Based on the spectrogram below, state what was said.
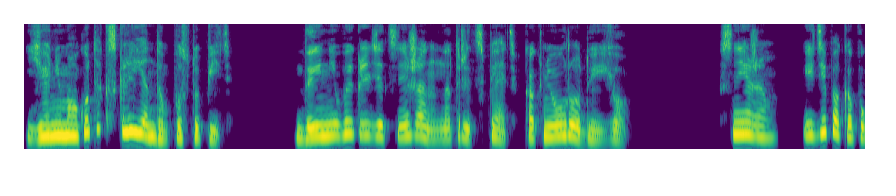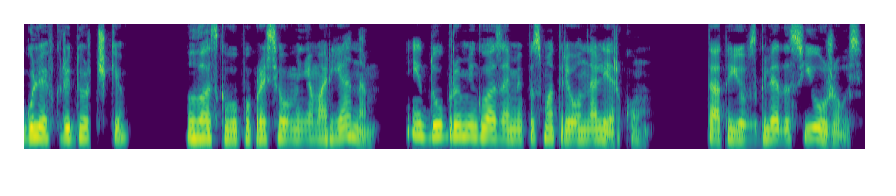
«Я не могу так с клиентом поступить. Да и не выглядит Снежана на 35, как не уроду ее». «Снежа, иди пока погуляй в коридорчике», – ласково попросила меня Марьяна и добрыми глазами посмотрела на Лерку. Та от ее взгляда съежилась,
